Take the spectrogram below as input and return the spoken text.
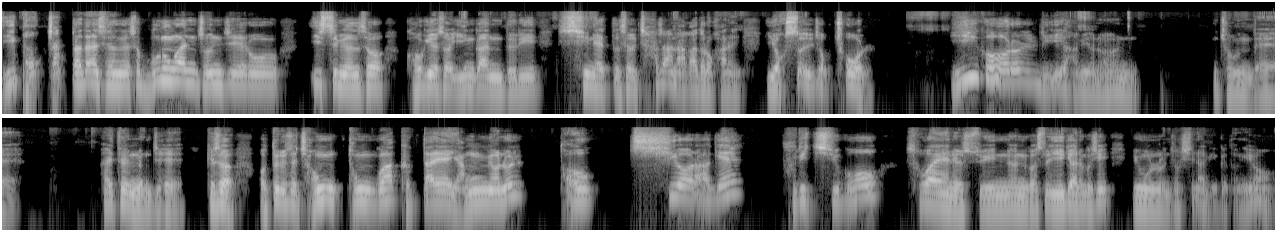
이 복잡하다는 세상에서 무능한 존재로 있으면서 거기에서 인간들이 신의 뜻을 찾아 나가도록 하는 역설적 초월. 이거를 이해하면은 좋은데 하여튼 이제 그래서 어떤 의미에서 정통과 극단의 양면을 더욱 치열하게 부딪히고 소화해낼 수 있는 것을 얘기하는 것이 유물론적 신학이거든요.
